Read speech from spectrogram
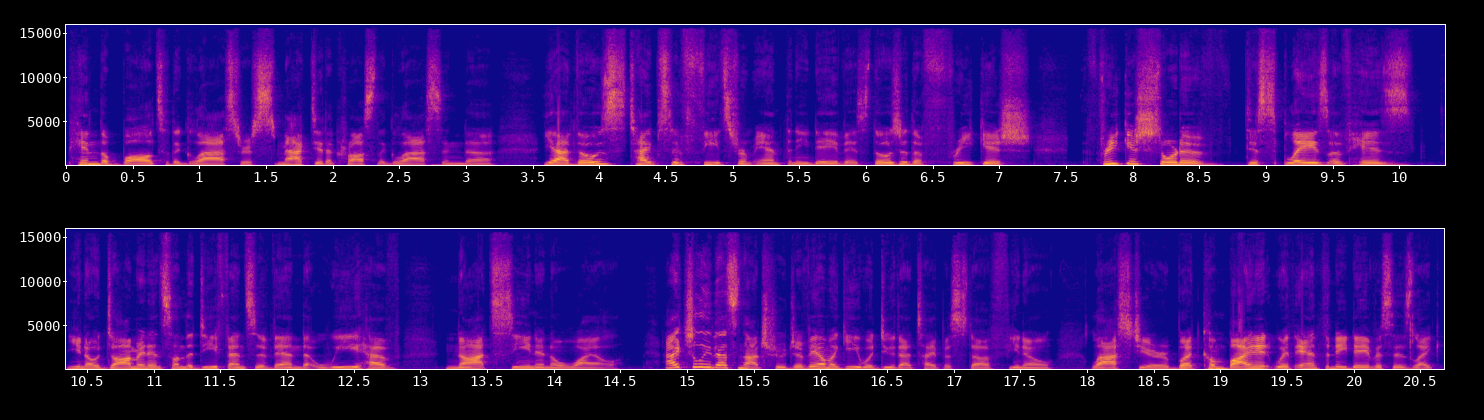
pinned the ball to the glass or smacked it across the glass and uh, yeah those types of feats from Anthony Davis those are the freakish freakish sort of displays of his you know dominance on the defensive end that we have not seen in a while Actually, that's not true. JaVale McGee would do that type of stuff, you know, last year. But combine it with Anthony Davis's like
